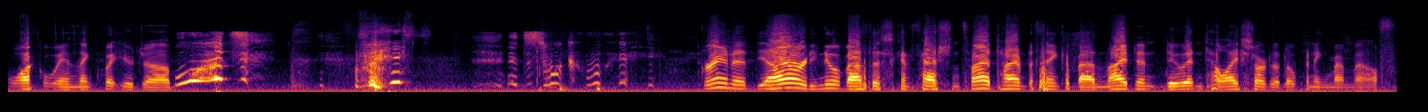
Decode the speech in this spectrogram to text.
walk away and then quit your job. What? and just walk away. Granted, I already knew about this confession, so I had time to think about it, and I didn't do it until I started opening my mouth.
